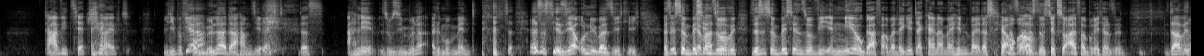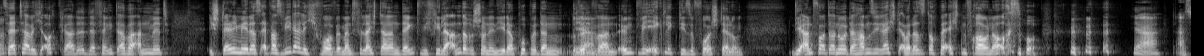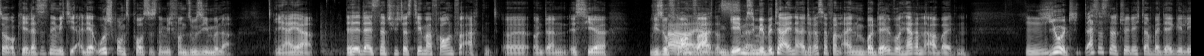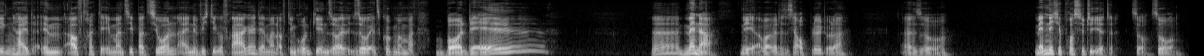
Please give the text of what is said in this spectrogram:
David Z schreibt, liebe Frau Ja. Müller, da haben Sie recht, dass Ach nee, Susi Müller? Also Moment. Das ist hier sehr unübersichtlich. Das ist so ein bisschen warte. so wie, das ist so ein bisschen so wie in NeoGAF, aber da geht ja keiner mehr hin, weil das ja Pass auch alles auf. nur Sexualverbrecher sind. David Z habe ich auch gerade, der fängt aber an mit, ich stelle mir das etwas widerlich vor, wenn man vielleicht daran denkt, wie viele andere schon in jeder Puppe dann drin Ja. waren. Irgendwie eklig diese Vorstellung. Die Antwort da nur, da haben sie recht, aber das ist doch bei echten Frauen auch so. Ja, ach so, okay. Das ist nämlich die, der Ursprungspost ist nämlich von Susi Müller. Ja, ja. Da, da ist natürlich das Thema frauenverachtend. Äh, und dann ist hier, wieso Ah, ja, frauenverachtend? das, Geben äh, Sie mir bitte eine Adresse von einem Bordell, wo Herren arbeiten. Mhm. Gut, das ist natürlich dann bei der Gelegenheit im Auftrag der Emanzipation eine wichtige Frage, der man auf den Grund gehen soll. So, jetzt gucken wir mal. Bordell? Äh, Männer. Nee, aber das ist ja auch blöd, oder? Also, männliche Prostituierte. So, so rum.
